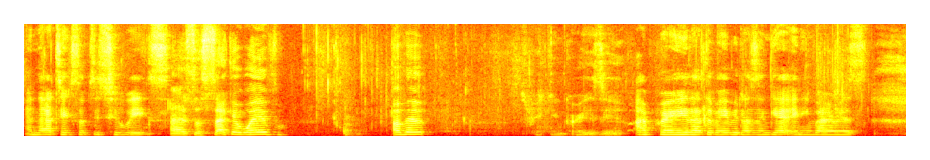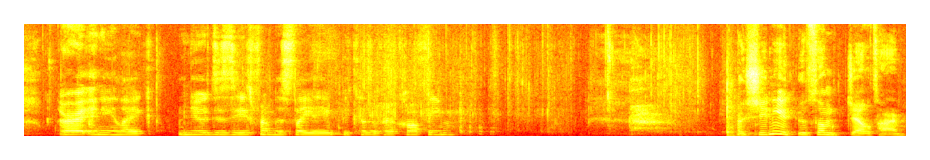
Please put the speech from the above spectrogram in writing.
and that takes up to two weeks. And it's the second wave of it. It's freaking crazy. I pray that the baby doesn't get any virus or any like new disease from this lady because of her coughing. And she needs some jail time.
